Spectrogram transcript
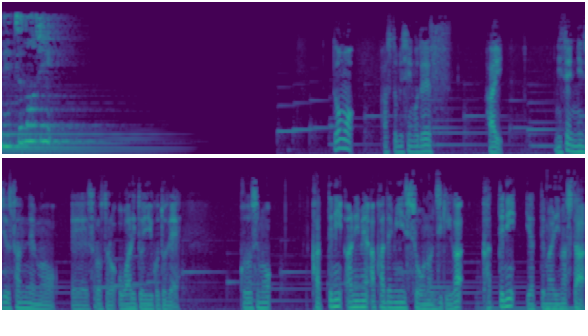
熱文字どうも、アストミシンゴです。はい。2023年も、えー、そろそろ終わりということで、今年も勝手にアニメアカデミー賞の時期が勝手にやってまいりました。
